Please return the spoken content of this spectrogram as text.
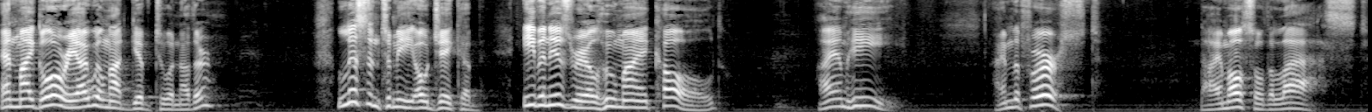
And my glory I will not give to another. Listen to me, O Jacob, even Israel, whom I called. I am he. I am the first. I am also the last.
